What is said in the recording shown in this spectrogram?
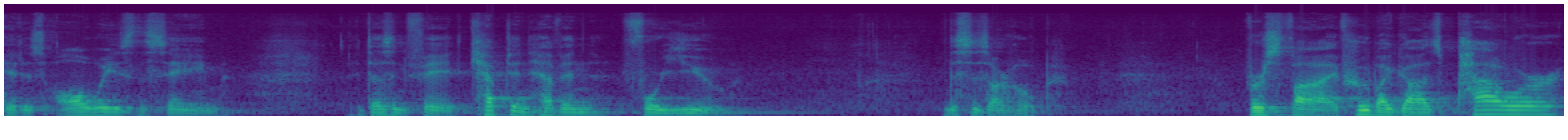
It is always the same. It doesn't fade. Kept in heaven for you. This is our hope. Verse 5 Who by God's power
